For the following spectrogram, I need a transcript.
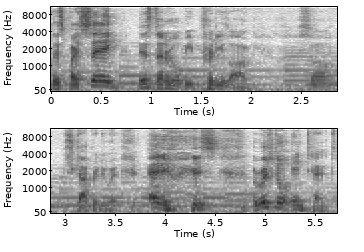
this by saying this letter will be pretty long. So, strap into it. Anyways, original intent.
